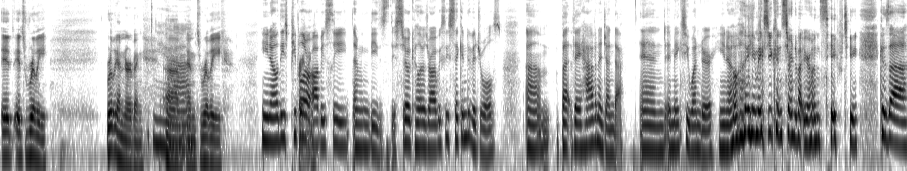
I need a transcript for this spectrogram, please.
it it's really, really unnerving, Yeah. um, and really, You know, these people are obviously, I mean, these, these serial killers are obviously sick individuals, um, but they have an agenda. And it makes you wonder, you know, it makes you concerned about your own safety. Because, uh,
